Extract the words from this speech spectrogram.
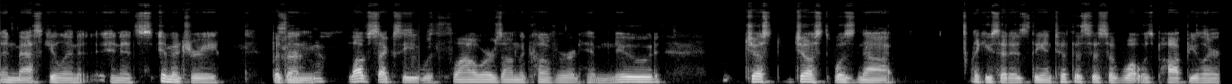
and masculine in its imagery. But Sure, then yeah. Love Sexy with flowers on the cover and him nude, just just was not like you said. Is the antithesis of what was popular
